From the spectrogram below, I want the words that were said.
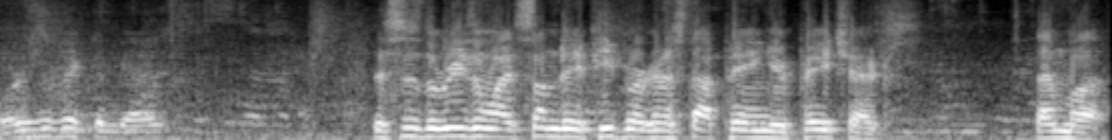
Where's the victim, guys? This is the reason why someday people are going to stop paying your paychecks. Then what?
